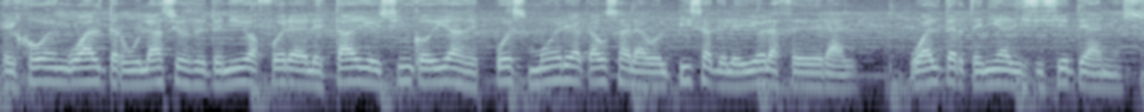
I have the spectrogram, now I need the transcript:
El joven Walter Bulacio es detenido afuera del estadio y cinco días después muere a causa de la golpiza que le dio la federal. Walter tenía 17 años.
